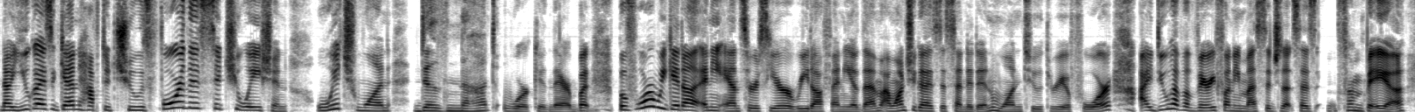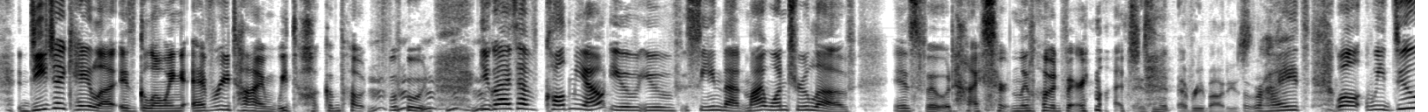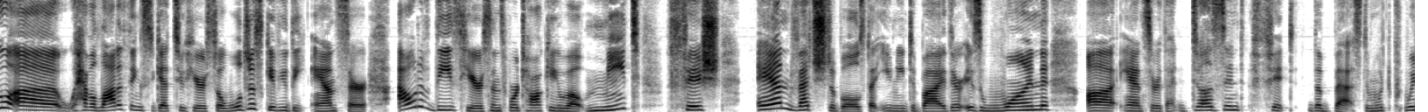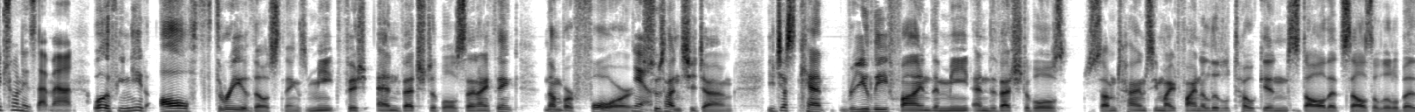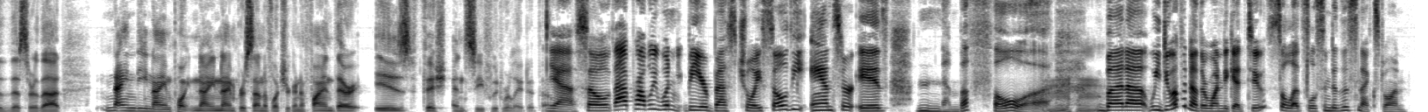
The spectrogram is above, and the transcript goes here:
Now, you guys again have to choose for this situation which one does not work in there. But before we get uh, any answers here or read off any of them, I want you guys to send it in one, two, three, or four. I do have a very funny message that says from Bea DJ Kayla is glowing every time we talk about food. you guys have called me out. You, you've seen that my one true love is food. I certainly love it very much. Isn't it everybody's? though? Right. Well, we do uh, have a lot of things to get to here, so we'll just give you the answer. Out of these here, since we're talking about meat, fish, and vegetables that you need to buy, there is one uh, answer that doesn't fit the best. And which, which one is that, Matt? Well, if you need all three of those things, meat, fish, and vegetables, then I think number four, Yeah. 수산시장, you just can't really find the meat and the vegetables. Sometimes you might find a little token stall that sells a little bit of this or that. 99.99% of what you're going to find there is fish and seafood related, though. Yeah, so that probably wouldn't be your best choice. So the answer is number 4 But uh, we do have another one to get to, so let's listen to this next one.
